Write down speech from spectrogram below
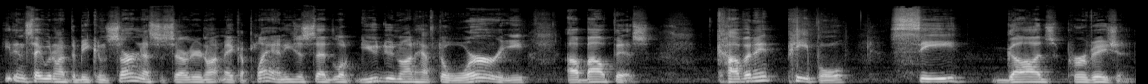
He didn't say we don't have to be concerned necessarily or not make a plan. He just said, look, you do not have to worry about this. Covenant people see God's provision.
